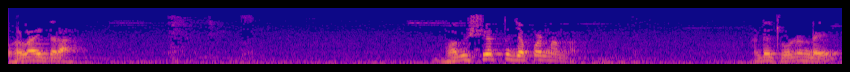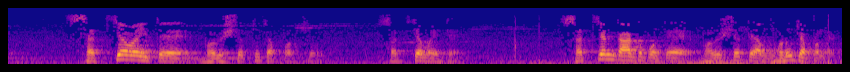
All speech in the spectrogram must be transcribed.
ఒకళ్ళ ఇద్దరా? భవిష్యత్తు చెప్పండి అన్నారు. అంటే చూడండి సత్యమైతే భవిష్యత్తు చెప్పచ్చు. సత్యమైతే. సత్యం కాకపోతే భవిష్యత్తు ఎవ్వడూ చెప్పలేడు.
